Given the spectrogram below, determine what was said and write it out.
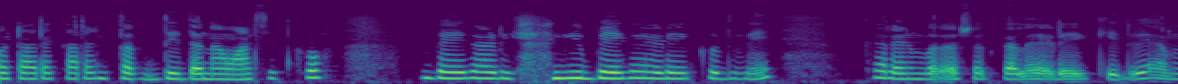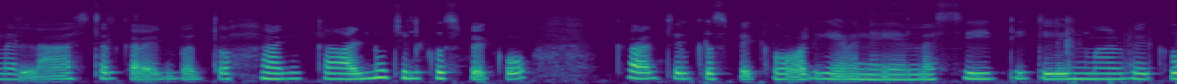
ಬಟ್ ಆದರೆ ಕರೆಂಟ್ ತೆಗ್ದಿದ್ದ ನಾವು ಆರ್ಸಿದ್ಕೂ. ಬೇಗ ಅಡುಗೆ ಆಗಿ ಬೇಗ ಎಡೆ ಇಕ್ಕಿದ್ವಿ ಕರೆಂಟ್ ಬರೋ ಅಷ್ಟೊತ್ತಿಗೆಲ್ಲ ಎಡೆ ಇಕ್ಕಿದ್ವಿ. ಆಮೇಲೆ ಲಾಸ್ಟಲ್ಲಿ ಕರೆಂಟ್ ಬಂತು. ಹಾಗೆ ಕಾಳನ್ನೂ ಚಿಲ್ಕಿಸ್ಬೇಕು. ಕಾಳು ಚಿಲ್ಕಿಸ್ಬೇಕು ಅಡುಗೆ ಮನೆ ಎಲ್ಲ ಸೀಟಿ ಕ್ಲೀನ್ ಮಾಡಬೇಕು.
